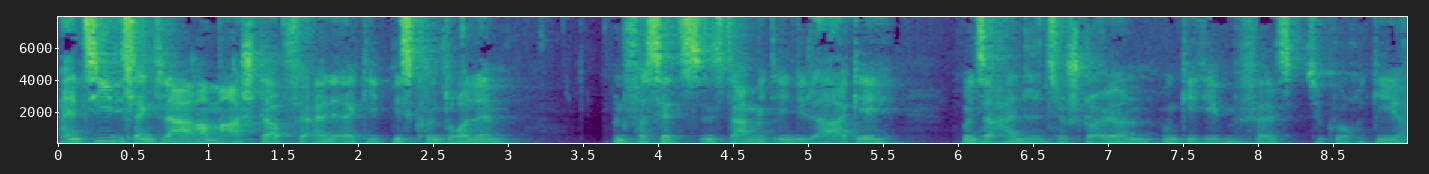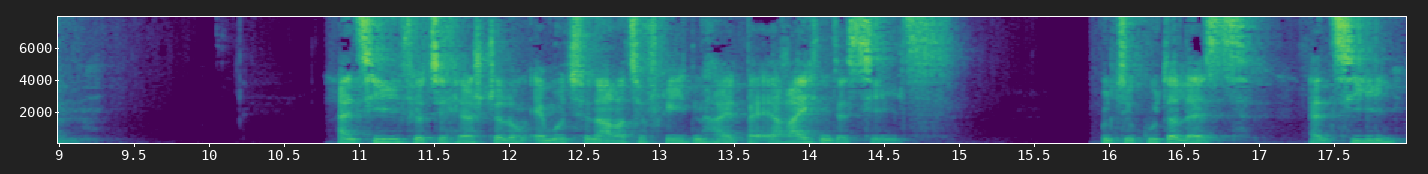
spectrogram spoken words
Ein Ziel ist ein klarer Maßstab für eine Ergebniskontrolle und versetzt uns damit in die Lage, unser Handeln zu steuern und gegebenenfalls zu korrigieren. Ein Ziel führt zur Herstellung emotionaler Zufriedenheit bei Erreichen des Ziels. Und zu guter Letzt, ein Ziel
